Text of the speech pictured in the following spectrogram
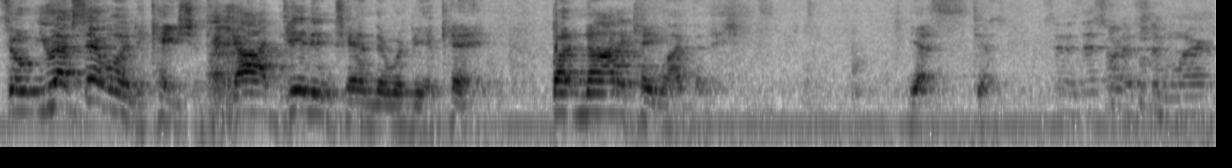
So you have several indications that God did intend there would be a king, but not a king like the nations. Yes, Tim. So is this sort of similar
